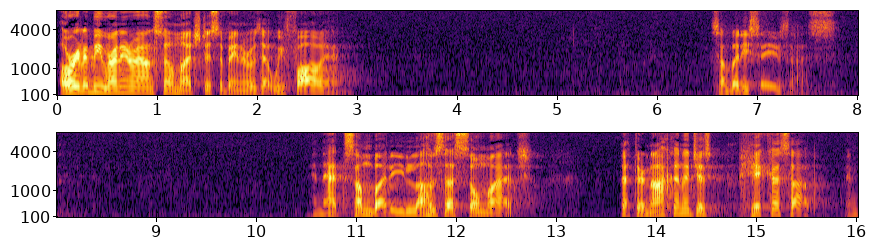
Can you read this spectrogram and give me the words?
or we're going to be running around so much disobeying the rules that we fall in. Somebody saves us. And that somebody loves us so much that they're not going to just pick us up and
